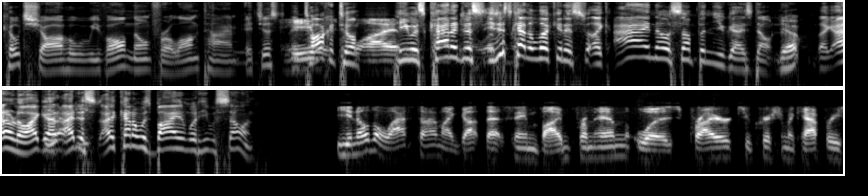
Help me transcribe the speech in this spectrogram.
Coach Shaw, who we've all known for a long time. It just He talking to him, quiet. he was kind of just he just kind of looking as like I know something you guys don't know. Yep. Like I don't know. I got Yeah, I just I kind of was buying what he was selling. You know, the last time I got that same vibe from him was prior to Christian McCaffrey's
